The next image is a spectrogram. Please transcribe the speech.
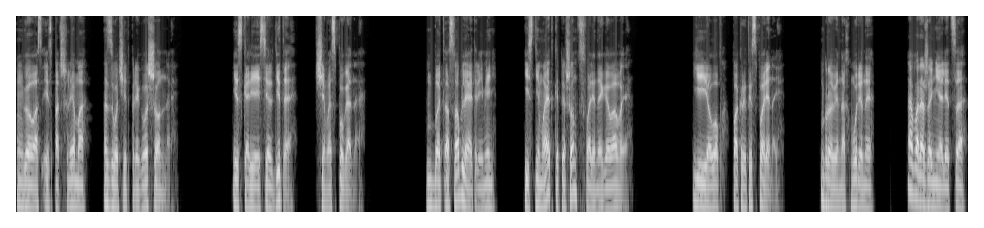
Голос из-под шлема звучит приглушенно. И скорее сердито, чем испуганно. Бет ослабляет ремень и снимает капюшон с сваленной головы. Ее лоб покрыт испариной. Брови нахмурены, а выражение лица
